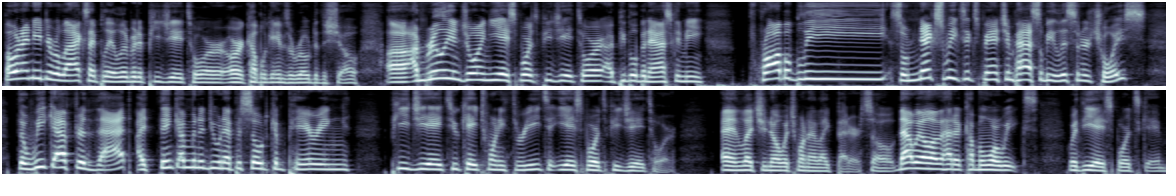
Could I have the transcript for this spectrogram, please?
But when I need to relax, I play a little bit of PGA Tour or a couple games of Road to the Show. Uh, I'm really enjoying EA Sports PGA Tour. Uh, people have been asking me probably so next week's expansion pass will be listener choice the week after that i think i'm going to do an episode comparing pga 2k23 to ea sports pga tour and let you know which one i like better so that way i'll have had a couple more weeks with EA Sports game.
